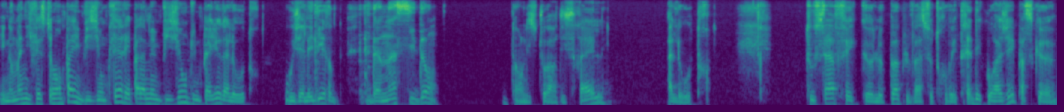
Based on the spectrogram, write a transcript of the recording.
ils n'ont manifestement pas une vision claire et pas la même vision d'une période à l'autre, ou j'allais dire d'un incident dans l'histoire d'Israël à l'autre. Tout ça fait que le peuple va se trouver très découragé parce que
